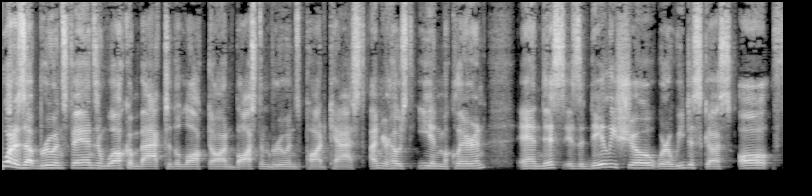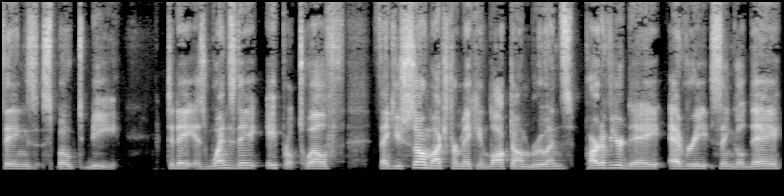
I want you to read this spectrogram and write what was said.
What is up, Bruins fans, and welcome back to the Locked On Boston Bruins podcast. I'm your host, Ian McLaren, and this is a daily show where we discuss all things Spoked B. Today is Wednesday, April 12th. Thank you so much for making Locked On Bruins part of your day every single day.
